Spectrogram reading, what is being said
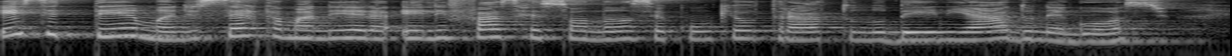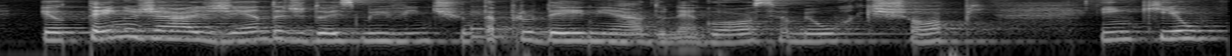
Esse tema, de certa maneira, ele faz ressonância com o que eu trato no DNA do negócio. Eu tenho já a agenda de 2021 para o DNA do negócio, é o meu workshop, em que eu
